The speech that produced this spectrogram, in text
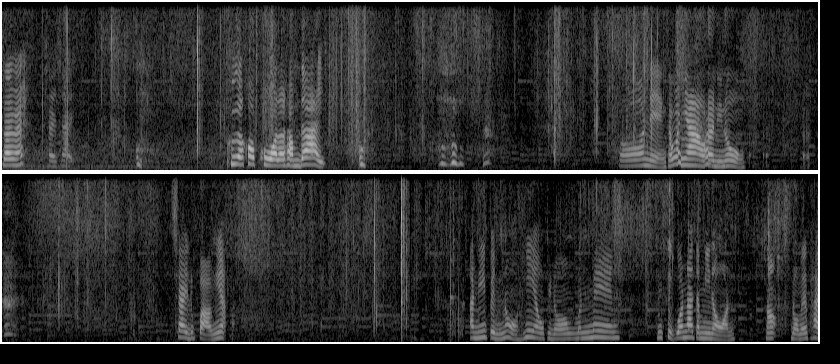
ได้ไหม ใช่ใช่เพื่อครอบครัวเราทำได้อ๋อแหน่งซะว่ายาวท่านี่โหน่งใช่หรือเปล่าเนี่ย อันนี้เป็นหน่อเหี่ยวพี่น้อง มันแมง รู้สึกว่าน่าจะมีหนอน เนาะหน่อไม้ไผ่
